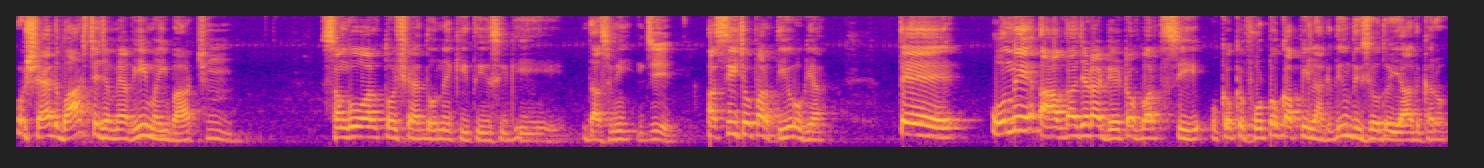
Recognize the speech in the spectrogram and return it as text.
ਉਹ ਸ਼ਾਇਦ ਬਾਹਰ ਚ ਜੰਮਿਆ 20 ਮਈ ਬਾਹਰ ਚ। ਸੰਗੋਵਾਲ ਤੋਂ ਸ਼ਾਇਦ ਉਹਨੇ ਕੀਤੀ ਸੀਗੀ 10ਵੀਂ ਜੀ। 80 ਚੋਂ ਭਰਤੀ ਹੋ ਗਿਆ ਤੇ ਉਹਨੇ ਆਪਦਾ ਜਿਹੜਾ ਡੇਟ ਆਫ ਬਰਥ ਸੀ ਉਹ ਕਿਉਂਕਿ ਫੋਟੋ ਕਾਪੀ ਲੱਗਦੀ ਹੁੰਦੀ ਸੀ ਉਦੋਂ ਯਾਦ ਕਰੋ।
